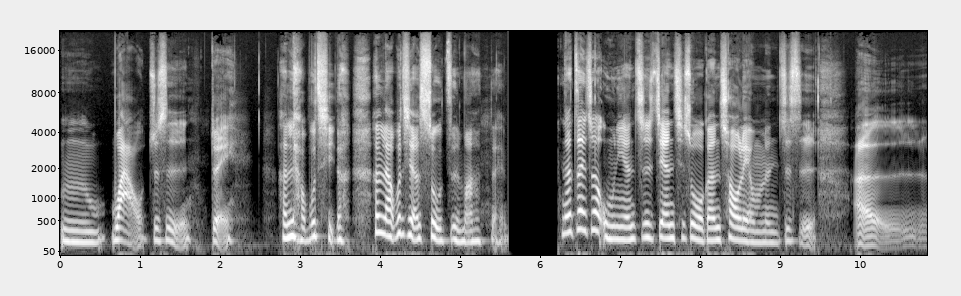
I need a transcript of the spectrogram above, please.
嗯哇哦，就是对很了不起的很了不起的数字吗？对。那在这五年之间，其实我跟臭脸我们就是。呃，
